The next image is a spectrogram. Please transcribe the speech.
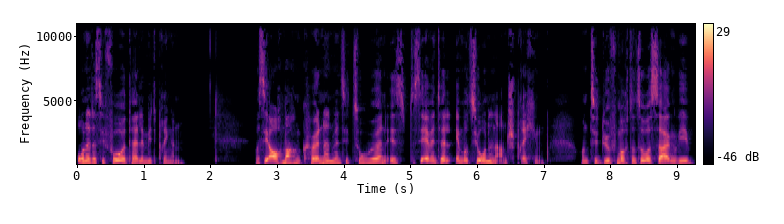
ohne dass sie Vorurteile mitbringen. Was sie auch machen können, wenn sie zuhören, ist, dass sie eventuell Emotionen ansprechen. Und sie dürfen auch dann sowas sagen wie,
